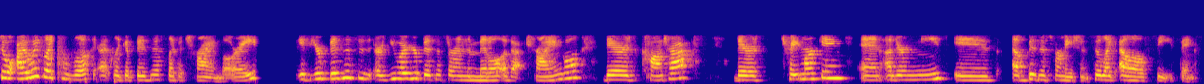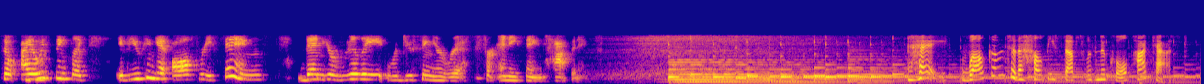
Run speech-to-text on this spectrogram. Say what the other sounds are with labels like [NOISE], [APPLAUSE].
So I always like to look at like a business like a triangle, right? If your business is, or you or your business are in the middle of that triangle, there's contracts, there's trademarking, and underneath is a business formation. So like LLC things. So I mm-hmm. always think like if you can get all three things, then you're really reducing your risk for anything happening. Hey, welcome to the Healthy Steps with Nicole podcast,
